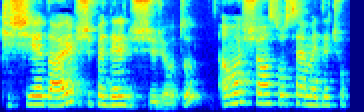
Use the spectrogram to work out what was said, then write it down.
kişiye dair şüphelere düşürüyordu. Ama şu an sosyal medya çok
